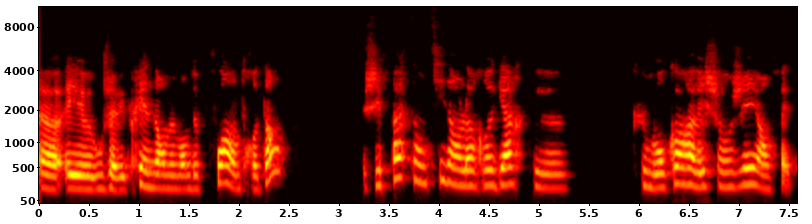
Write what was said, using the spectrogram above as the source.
euh, et où j'avais pris énormément de poids entre temps, j'ai pas senti dans leur regard que, que mon corps avait changé en fait.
